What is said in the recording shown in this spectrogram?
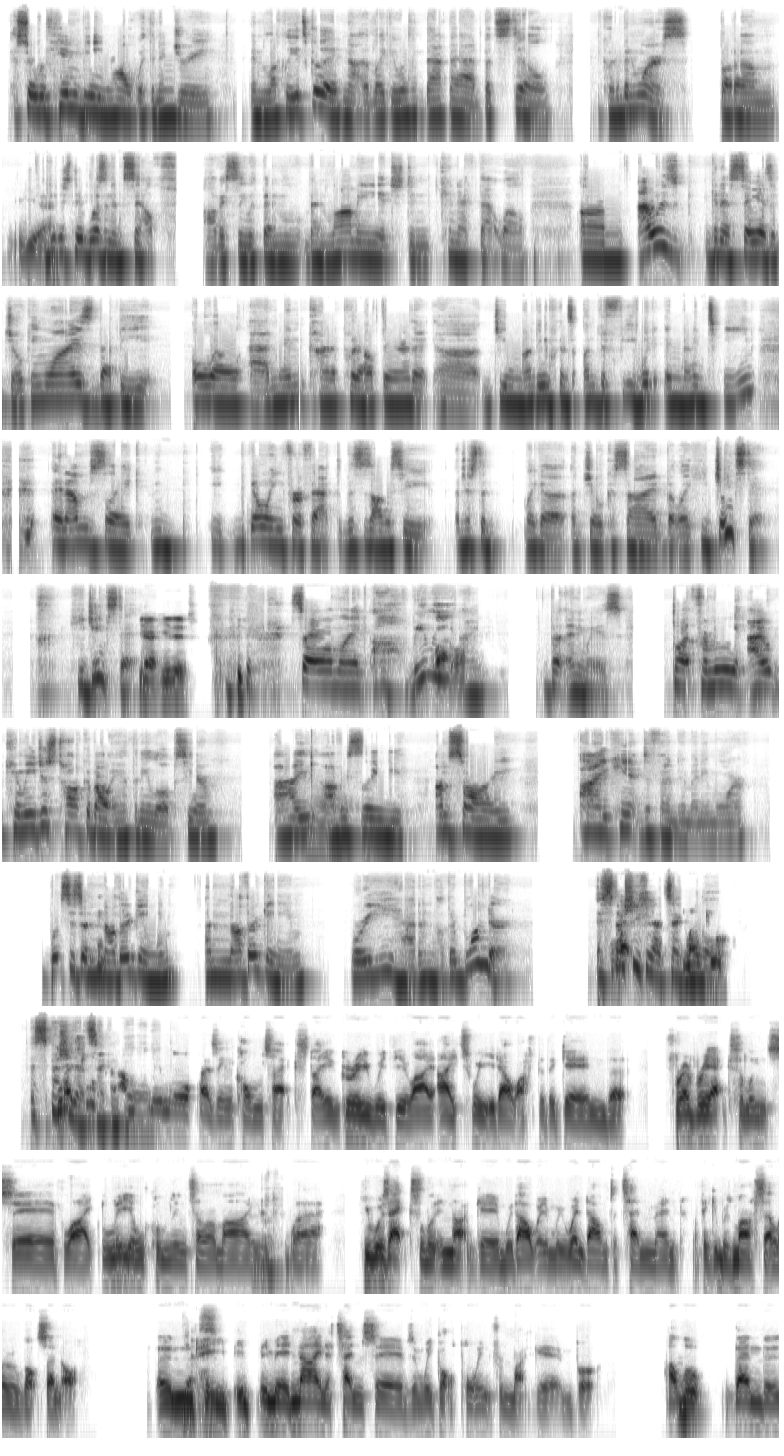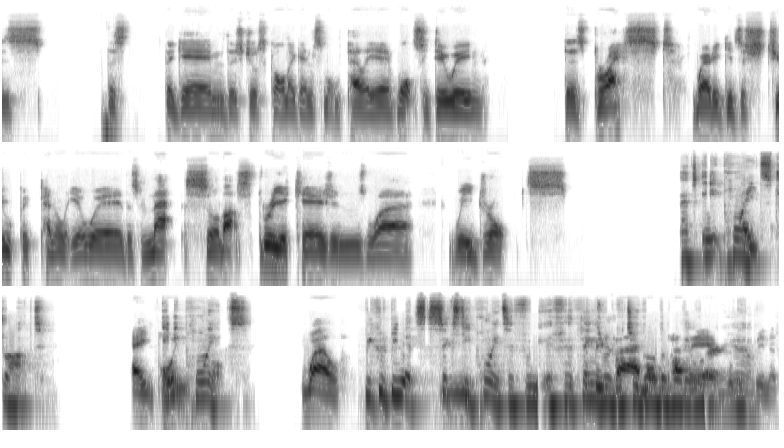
So with him being out with an injury, and luckily it's good, not like it wasn't that bad, but still, it could have been worse. But um, yeah, he just it wasn't himself. Obviously, with Ben Benlamri, it just didn't connect that well. Um, I was gonna say as a joking wise that the OL admin kind of put out there that uh Diomande was undefeated in 19, and I'm just like knowing for a fact this is obviously just a like a, a joke aside, but like he jinxed it. he jinxed it. Yeah, he did. So I'm like, oh, really? Well. I, but anyways, but for me, I can we just talk about Anthony Lopes here? I No. obviously, I'm sorry, I can't defend him anymore. This is another game, another game where he had another blunder, especially for that 2nd let's goal. Especially that Let's look second goal. Anthony Lopes in context. I agree with you. I, I tweeted out after the game that for every excellent save, like Lille comes into my mind where he was excellent in that game. Without him, we went down to 10 men. I think it was Marcelo who got sent off. And Yes. he, he he made nine or 10 saves and we got a point from that game. But I mm. look, then there's, there's the game that's just gone against Montpellier. What's he doing? There's Brest, where he gives a stupid penalty away. There's Metz. So that's three occasions where we dropped That's eight points dropped. eight points. Eight points. Well, We could be at 60 mm, points if we if things be were fair, to go the way they Montpellier were. would have been a,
